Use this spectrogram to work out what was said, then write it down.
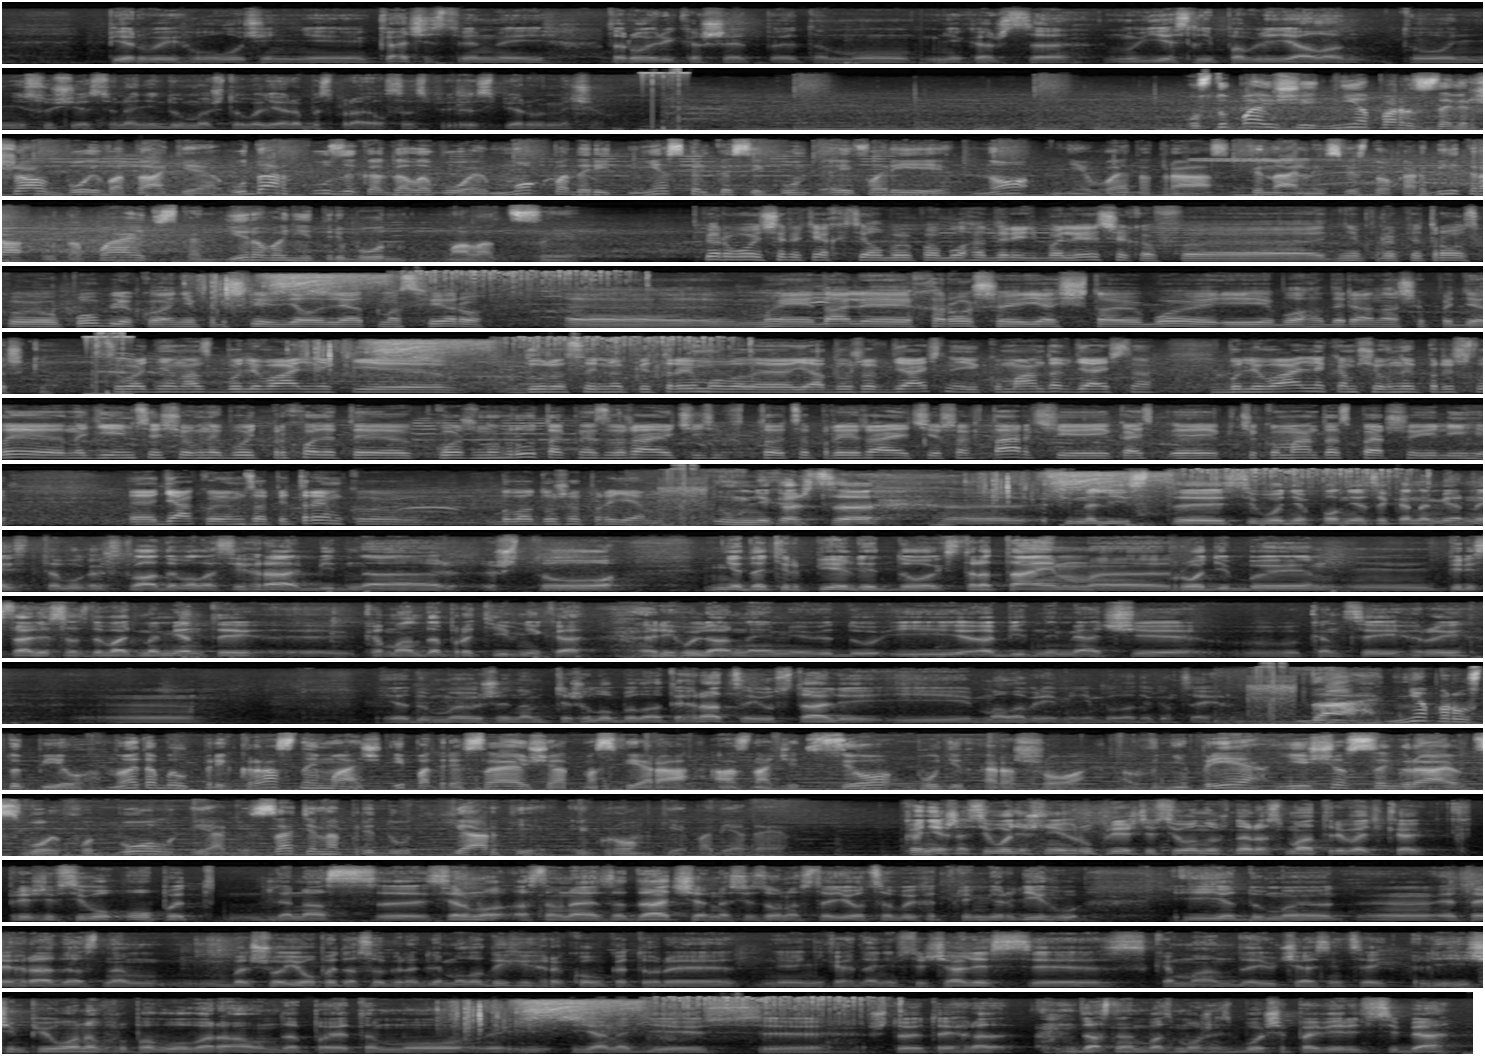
Первый гол очень э, качественный, второй рикошет. Поэтому, мне кажется, ну, если и повлияло, то несущественно. Не думаю, что Валера бы справился с, первым мячом. Уступающий Днепр завершал бой в атаке. Удар Кузыка головой мог подарить несколько секунд эйфории, но не в этот раз. Финальный свисток арбитра утопает в скандировании трибун «Молодцы». В первую очередь я хотел бы поблагодарить болельщиков, э, днепропетровскую публику. Они пришли, сделали атмосферу. Э, Мы дали хороший, я считаю, бой и благодаря нашей поддержке. Сьогодні нас болівальники дуже сильно підтримували. Я дуже вдячний і команда вдячна болівальникам, що вони прийшли. Надіємося, що вони будуть приходити кожну гру, так незважаючи, хто це приїжджає, чи Шахтар, чи якась е, чи команда з першої ліги. Е, Дякую їм за підтримку. Було дуже приємно. Ну, мне кажется, э, финалист э, сегодня вполне закономерно из того, как складывалась игра. Обидно, что не дотерпели до экстра-тайм. Э, Вроде бы м, перестали создавать моменты э, команда противника, регулярно я имею в виду, и обидный мяч э, в конце игры. Я думаю, уже нам тяжело было отыграться и устали, и мало времени было до конца игры. Да, Днепр уступил, но это был прекрасный матч и потрясающая атмосфера, а значит все будет хорошо. В Днепре еще сыграют свой футбол и обязательно придут яркие и громкие победы. Конечно, сегодняшнюю игру прежде всего нужно рассматривать как прежде всего опыт. Для нас э, все равно основная задача на сезон остается выход в премьер-лигу. И я думаю, э, эта игра даст нам большой опыт, особенно для молодых игроков, которые э, никогда не встречались с командой, участницей Лиги чемпионов группового раунда. Поэтому я надеюсь, что эта игра даст нам возможность больше поверить в себя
